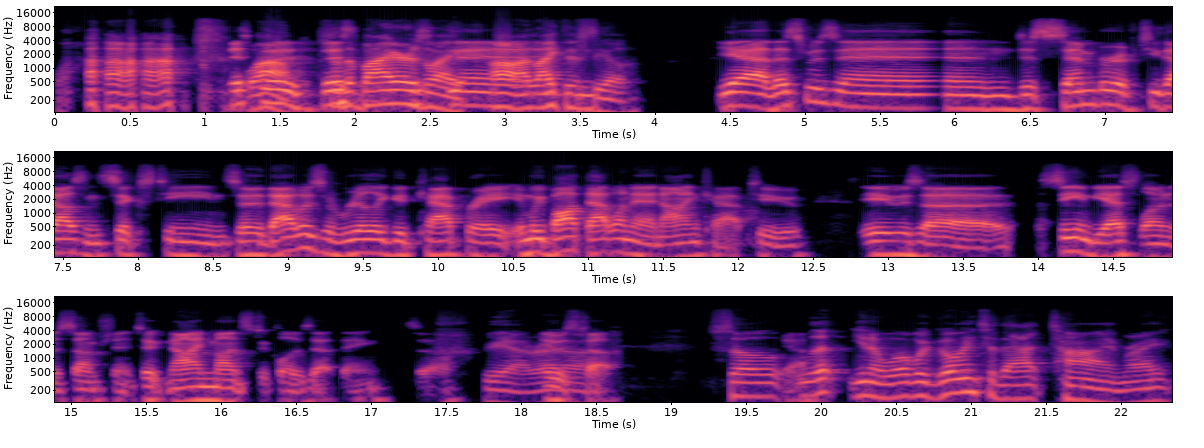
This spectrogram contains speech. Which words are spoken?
this wow. Was, this so the buyer's like, in, oh, I like this deal. Yeah, this was in December of 2016. So that was a really good cap rate. And we bought that one at nine cap too it was a CMBS loan assumption. It took nine months to close that thing. So yeah, right. It was on. tough. So yeah. let you know while we're going to that time, right?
